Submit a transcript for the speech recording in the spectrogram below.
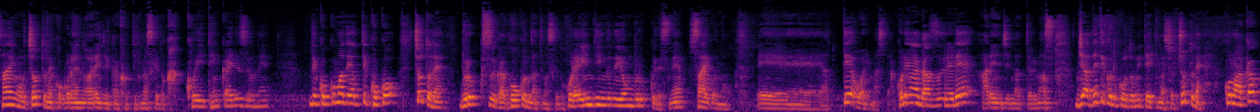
最後ちょっとね、ここら辺のアレンジがかかってきますけど、かっこいい展開ですよね。で、ここまでやって、ここ、ちょっとね、ブロック数が5個になってますけど、これエンディングで4ブロックですね。最後の、えー、やって終わりました。これがガズレレアレンジになっております。じゃあ出てくるコードを見ていきましょう。ちょっとね、この赤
